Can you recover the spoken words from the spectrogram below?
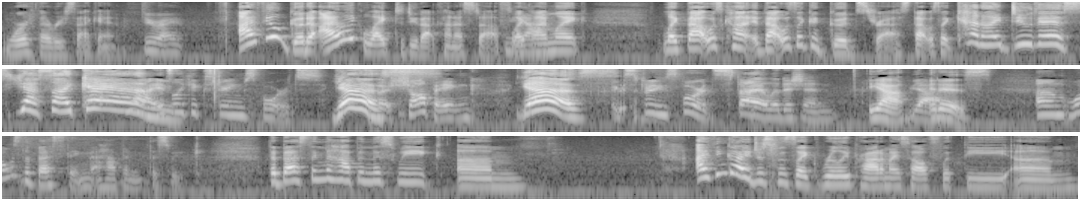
worth every second. You're right. I feel good. I like like to do that kind of stuff. Like yeah. I'm like Like that was kind of that was like a good stress. That was like, can I do this? Yes, I can. Yeah, it's like extreme sports. yes, But shopping. Yes, Extreme sports style edition. yeah, Yeah. it is. Um, what was the best thing that happened this week? The best thing that happened this week, um, I think I just was like really proud of myself with the um,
